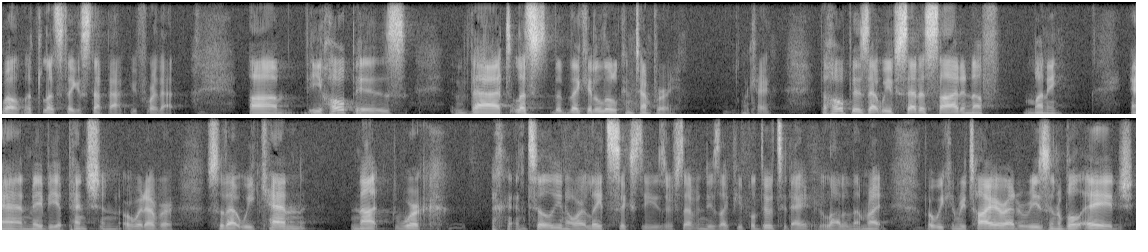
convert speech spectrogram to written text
well let, let's take a step back before that. Um, the hope is that let's make it a little contemporary, okay? The hope is that we've set aside enough money and maybe a pension or whatever so that we can not work until you know our late 60s or 70s like people do today a lot of them right but we can retire at a reasonable age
